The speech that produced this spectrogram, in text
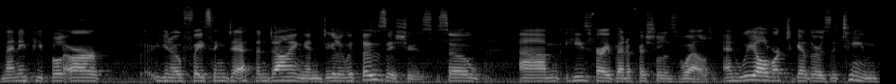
Many people are, you know, facing death and dying and dealing with those issues. So um, he's very beneficial as well. And we all work together as a team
